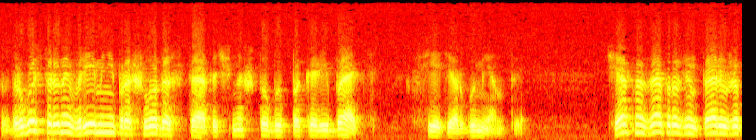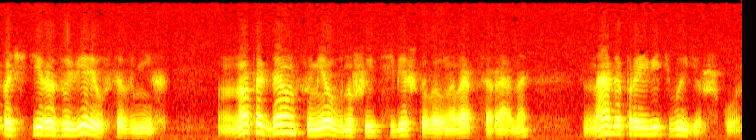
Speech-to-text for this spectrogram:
С другой стороны, времени прошло достаточно, чтобы поколебать все эти аргументы. Час назад Розенталь уже почти разуверился в них, но тогда он сумел внушить себе, что волноваться рано, надо проявить выдержку.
